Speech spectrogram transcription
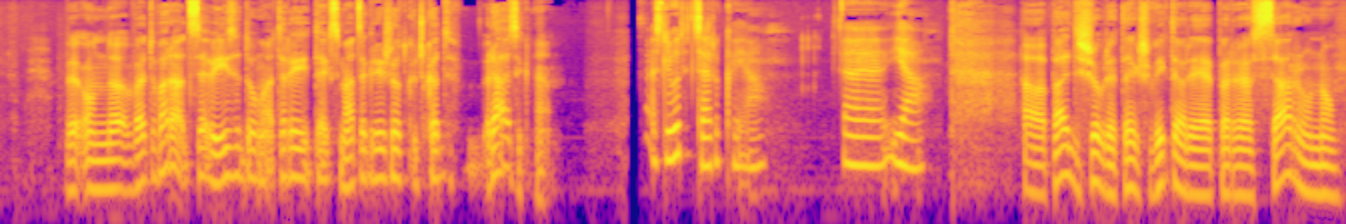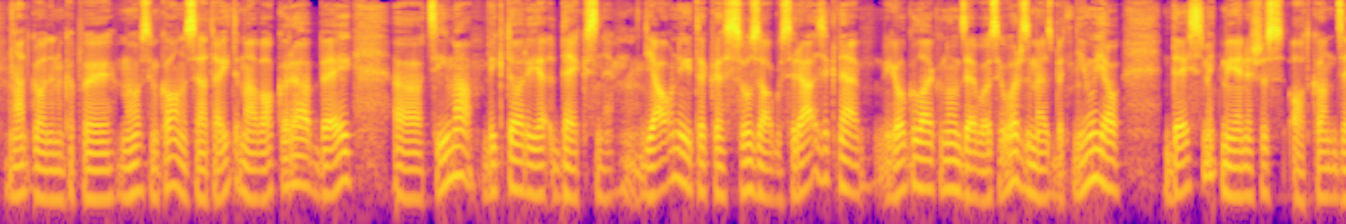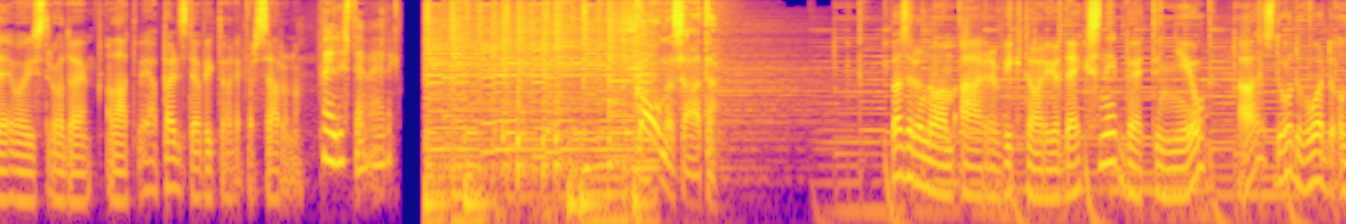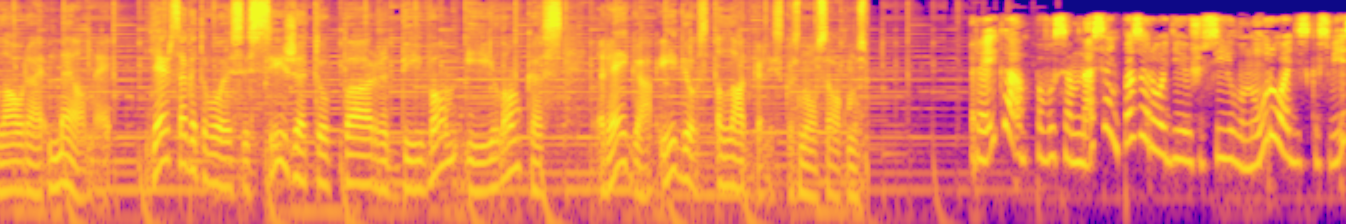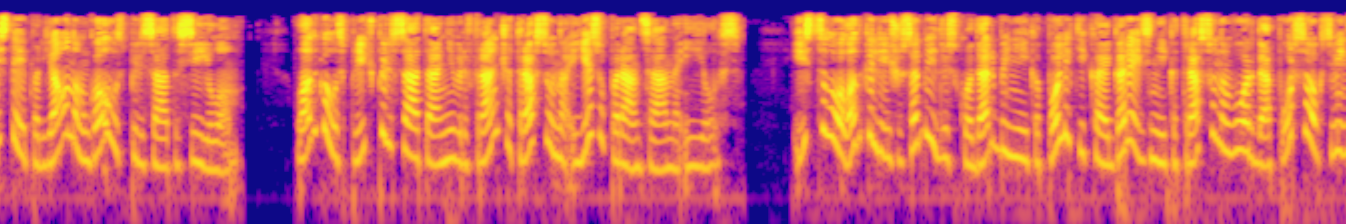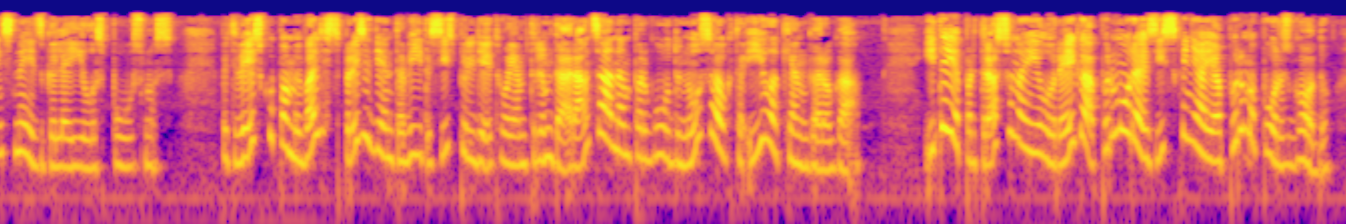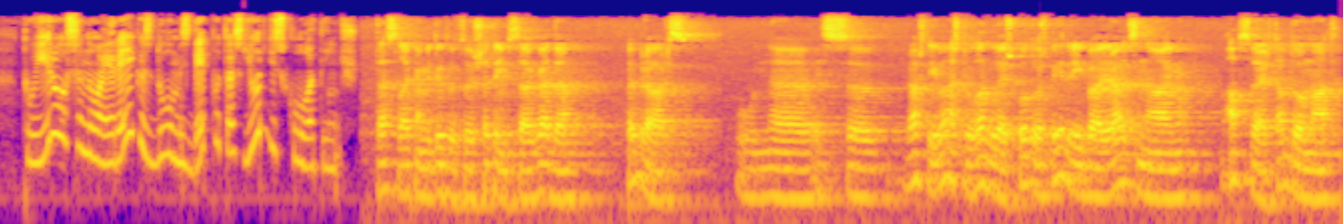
Un vai tu varētu sevi izdomāt arī, teiksim, atgriežot kaut kad rēziknē? Es ļoti ceru, ka jā. Uh, jā. Paldies šobrīd teikšu Viktorijai par sarunu. Atgādinu, ka pie mūsu kolonizētā itamā vakarā bija cīmā Viktorija Deksne. Jaunīta, kas uzaugusi Rāzaknē, ilgu laiku nodzīvojusi ārzemēs, bet ņū jau desmit mēnešus otkon dzēvoja izstrādāja Latvijā. Paldies tev, Viktorija, par sarunu. Paldies tev, Ērek. Kolonizēta! Pazarunājām ar Viktoriju Deksni, bet ņū es dodu vārdu Laurai Melnei. Ja ir sagatavojusi sižetu par divām īlām, kas Reigā iegūst latgaļiskus nosaukumus. Reigā pavisam nesen pazarodījuši sīlu nūroģis, kas viestīja par jaunam galvaspilsētas īlom. Latgolas priekšpilsētā ņivri Franča Trasuna Iezu Parancāna īlas. Izcilo latgalīšu sabiedrisko darbinīka, politikai gareiznīka Trasuna vuordā porsaukts vīns neizgaļa īlys pūsmys, bet veiskupam i vaļsts prezidenta vītys izpiļdeituojam Trimdā Rancānam par gūdu nūsaukta īla Kengarogā. Ideja par Trasuna īlu Reigā pyrmūreiz izskaņā jau pyrma poras godu. To īrūsynoja Reigas dūmis deputas Jurģis Klotiņš. Tas laikam ir 2017. gada februāris, Un uh, es uh, rakstīju vēstuli Latvijas kultūras biedrībai ar aicinājumu apsvērt, apdomāt,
